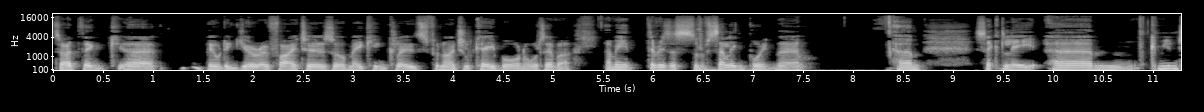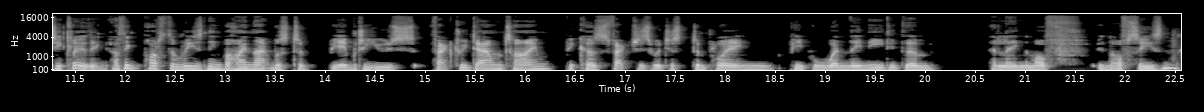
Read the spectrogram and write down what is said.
So I'd think uh, building Eurofighters or making clothes for Nigel Cabourn or whatever. I mean, there is a sort of selling point there. Um, secondly, um, community clothing. I think part of the reasoning behind that was to be able to use factory downtime because factories were just employing people when they needed them and laying them off in the off season.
